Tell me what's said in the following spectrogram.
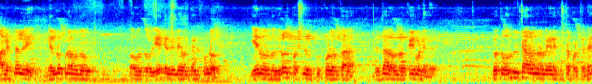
ಆ ನಿಟ್ಟಿನಲ್ಲಿ ಎಲ್ಲರೂ ಕೂಡ ಒಂದು ಒಂದು ಏಕ ನಿರ್ಣಯವನ್ನು ತೆಗೆದುಕೊಂಡು ಏನು ಒಂದು ವಿರೋಧ ಪಕ್ಷದಲ್ಲಿ ಕೂತ್ಕೊಳ್ಳುವಂಥ ನಿರ್ಧಾರವನ್ನು ನಾವು ಕೈಗೊಂಡಿದ್ದೇವೆ. ಇವತ್ತು ಒಂದು ವಿಚಾರವನ್ನು ನಾನು ಹೇಳಕ್ಕೆ ಇಷ್ಟಪಡ್ತೇನೆ.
